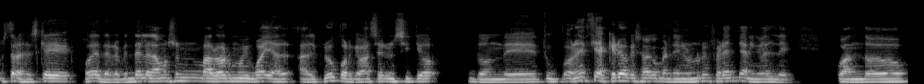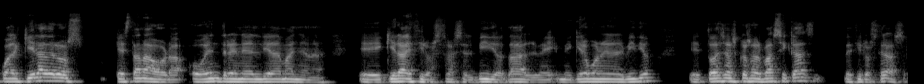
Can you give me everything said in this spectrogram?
ostras, es que, joder, de repente le damos un valor muy guay al, al club porque va a ser un sitio donde tu ponencia creo que se va a convertir en un referente a nivel de cuando cualquiera de los que están ahora o entren el día de mañana eh, quiera decir, ostras, el vídeo, tal, me, quiero poner en el vídeo, todas esas cosas básicas, decir, ostras,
